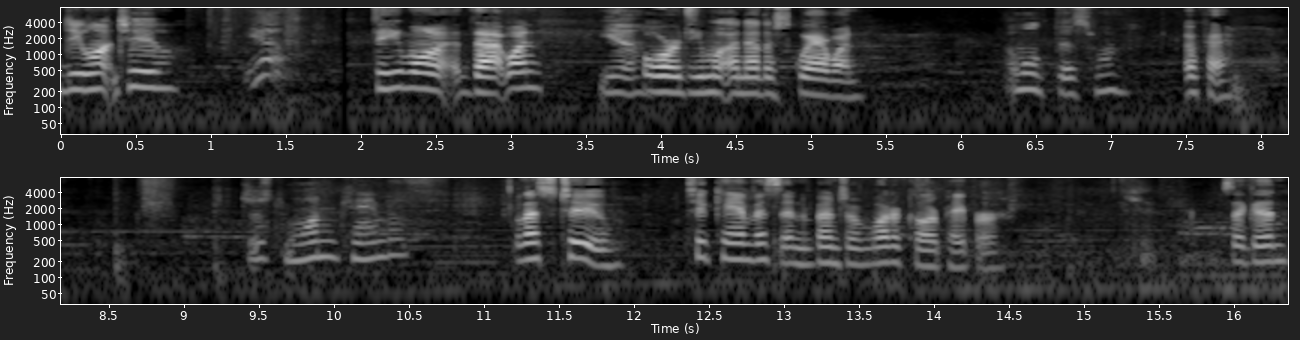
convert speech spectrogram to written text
Do you want two? Yeah. Do you want that one? Yeah. Or do you want another square one? I want this one. Okay. Just one canvas? Well, that's two. Two canvas and a bunch of watercolor paper. Two. Is that good?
